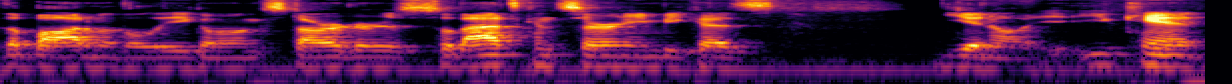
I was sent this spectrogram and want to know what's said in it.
the bottom of the league among starters, so that's concerning because you know you can't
